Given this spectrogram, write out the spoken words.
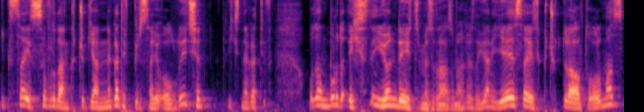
X sayısı sıfırdan küçük yani negatif bir sayı olduğu için X negatif. O zaman burada eşitliğin yön değiştirmesi lazım arkadaşlar. Yani Y sayısı küçüktür 6 olmaz.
